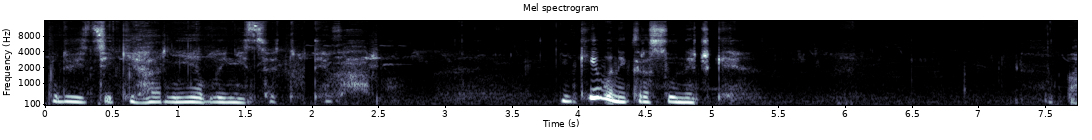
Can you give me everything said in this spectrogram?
Подивіться, які гарні яблуні цвітуть. Які вони красунечки. О.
